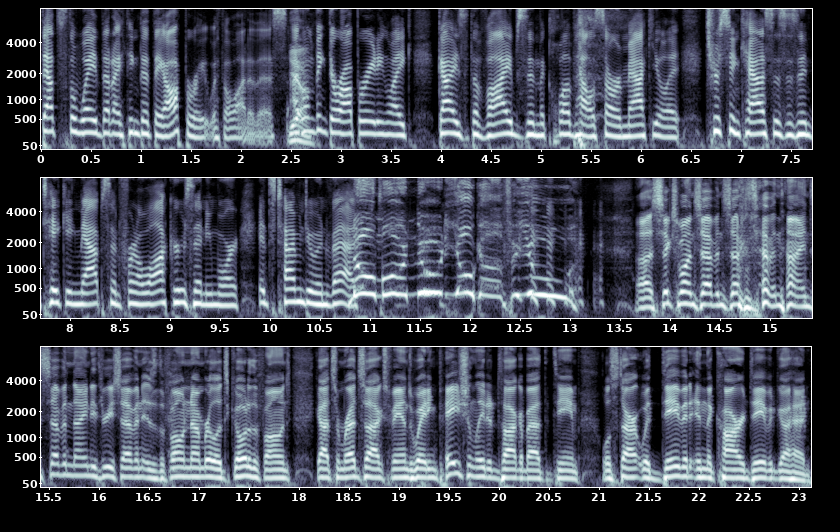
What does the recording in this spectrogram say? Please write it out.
that's the way that I think that they operate with a lot of this. I don't think they're operating like guys. The vibes in the clubhouse are immaculate. Triston Casas isn't taking naps in front of lockers anymore. It's time to invest. No more nude yoga for you. Uh, 617 779 7937 is the phone number. Let's go to the phones. Got some Red Sox fans waiting patiently to talk about the team. We'll start with David in the car. David, go ahead.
